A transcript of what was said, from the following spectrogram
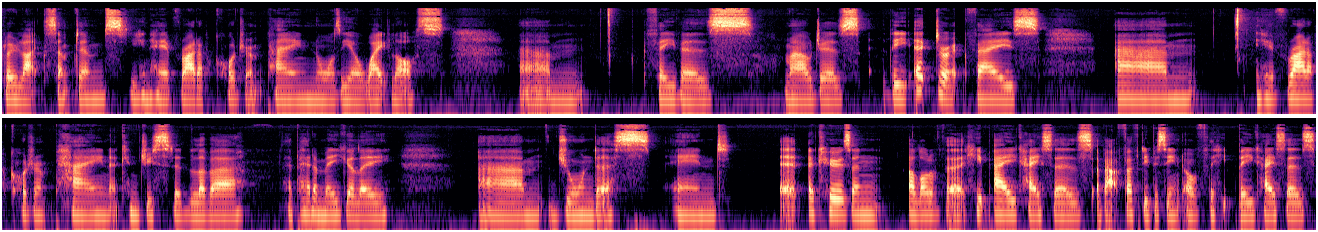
flu like symptoms. You can have right upper quadrant pain, nausea, weight loss. um, fevers, myalgias. The icteric phase, um, you have right upper quadrant pain, a congested liver, hepatomegaly, um, jaundice, and it occurs in a lot of the Hep A cases, about 50% of the Hep B cases,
